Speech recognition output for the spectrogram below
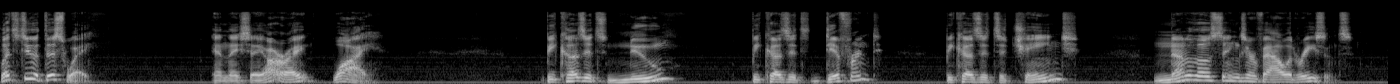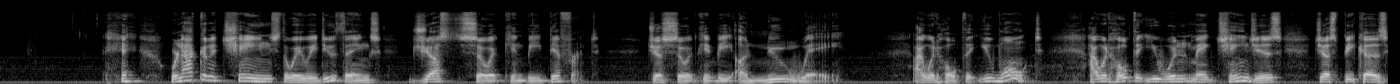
let's do it this way, and they say, all right, why? Because it's new, because it's different, because it's a change, none of those things are valid reasons. We're not going to change the way we do things just so it can be different, just so it can be a new way. I would hope that you won't. I would hope that you wouldn't make changes just because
